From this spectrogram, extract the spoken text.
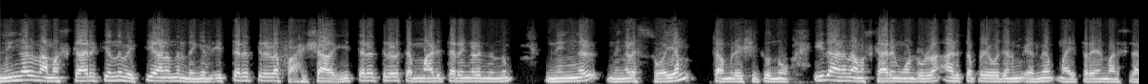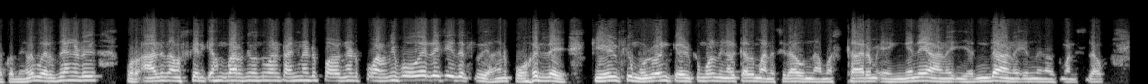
നിങ്ങൾ നമസ്കാരിക്കുന്ന വ്യക്തിയാണെന്നുണ്ടെങ്കിൽ ഇത്തരത്തിലുള്ള ഭാഷ ഇത്തരത്തിലുള്ള തെമ്മാടിത്തരങ്ങളിൽ നിന്നും നിങ്ങൾ നിങ്ങളെ സ്വയം സംരക്ഷിക്കുന്നു. ഇതാണ് നമസ്കാരം കൊണ്ടുള്ള അടുത്ത പ്രയോജനം എന്ന് മൈത്രയൻ മനസ്സിലാക്കുന്നു. നിങ്ങൾ വെറുതെ അങ്ങോട്ട് ഖുർആാനിൽ നമസ്കരിക്കാൻ പറഞ്ഞു എന്ന് പറഞ്ഞിട്ട് അങ്ങോട്ട് അങ്ങോട്ട് പറഞ്ഞു പോകല്ലേ ചെയ്തിട്ട് അങ്ങനെ പോകല്ലേ കേൾക്കും മുഴുവൻ കേൾക്കുമ്പോൾ നിങ്ങൾക്കത് മനസ്സിലാവും. നമസ്കാരം എങ്ങനെയാണ് എന്താണ് എന്ന് നിങ്ങൾക്ക് മനസ്സിലാവും.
